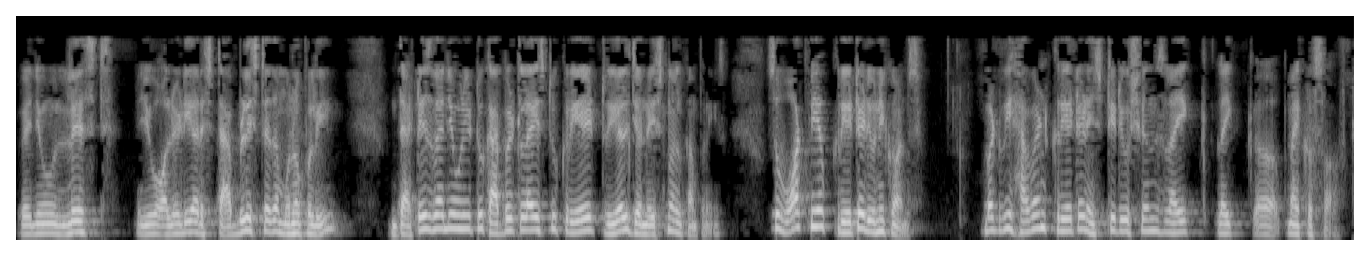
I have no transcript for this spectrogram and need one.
when you list, you already are established as a monopoly. That is when you need to capitalize to create real generational companies. So what we have created unicorns, but we haven't created institutions like, like, uh, Microsoft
